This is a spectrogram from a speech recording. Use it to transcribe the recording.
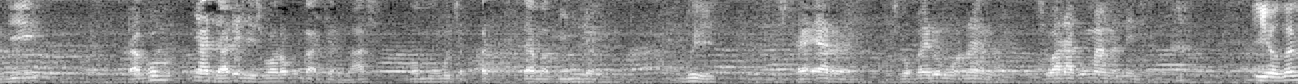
Jadi aku nyadari sih suaraku gak jelas, ngomongku cepet tambah bindeng. Wis. Wis PR ya, pokoknya rungokne lah. Suaraku mangan ini. Iya kan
